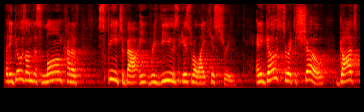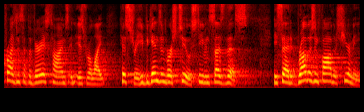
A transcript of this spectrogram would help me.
that he goes on this long kind of speech about, he reviews Israelite history. And he goes through it to show God's presence at the various times in Israelite history. He begins in verse 2. Stephen says this He said, Brothers and fathers, hear me.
